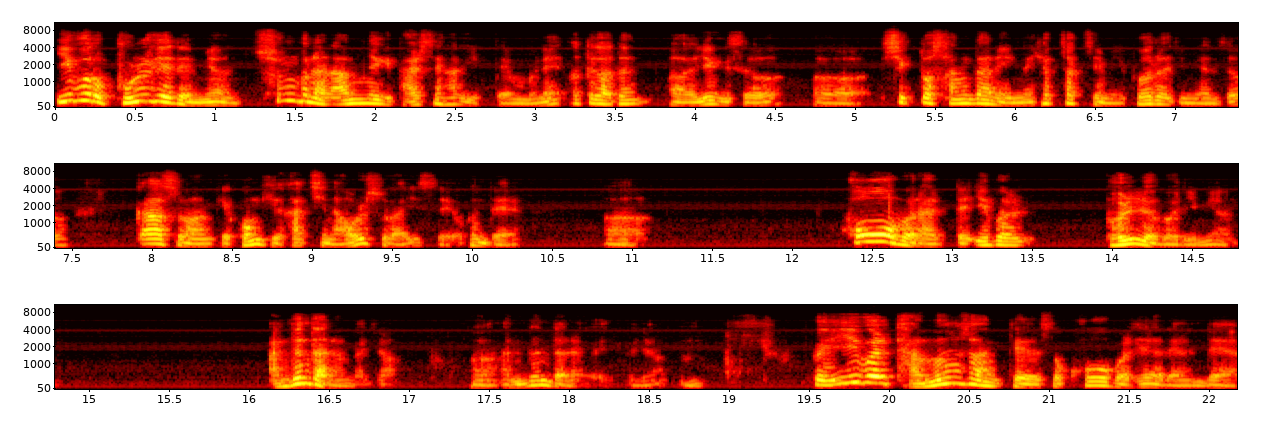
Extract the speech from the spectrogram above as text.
입으로 불게 되면 충분한 압력이 발생하기 때문에 어떻게 하든 어, 여기서 어, 식도 상단에 있는 협착점이 벌어지면서 가스와 함께 공기가 같이 나올 수가 있어요. 근데 어, 호흡을 할 때 입을 벌려버리면 안 된다는 거죠. 어, 안 된다는 거죠. 그죠? 음. 그 입을 담은 상태에서 코흡을 해야 되는데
